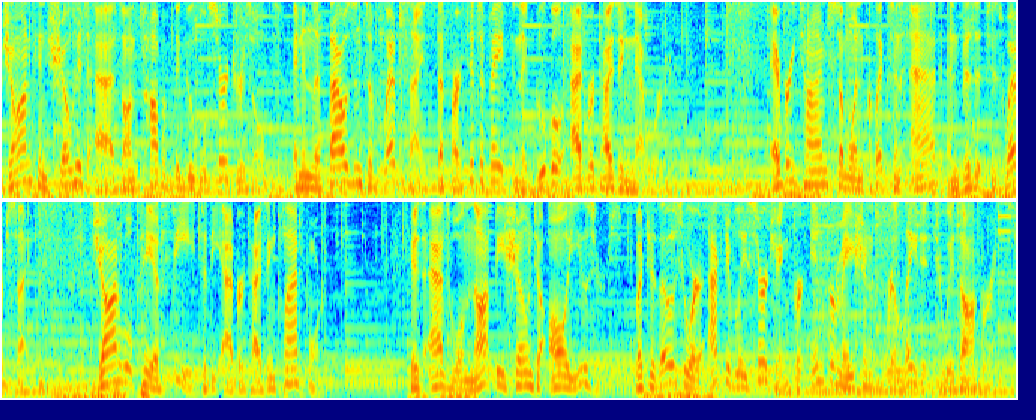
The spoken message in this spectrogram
John can show his ads on top of the Google search results and in the thousands of websites that participate in the Google Advertising Network. Every time someone clicks an ad and visits his website, John will pay a fee to the advertising platform. His ads will not be shown to all users, but to those who are actively searching for information related to his offerings.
